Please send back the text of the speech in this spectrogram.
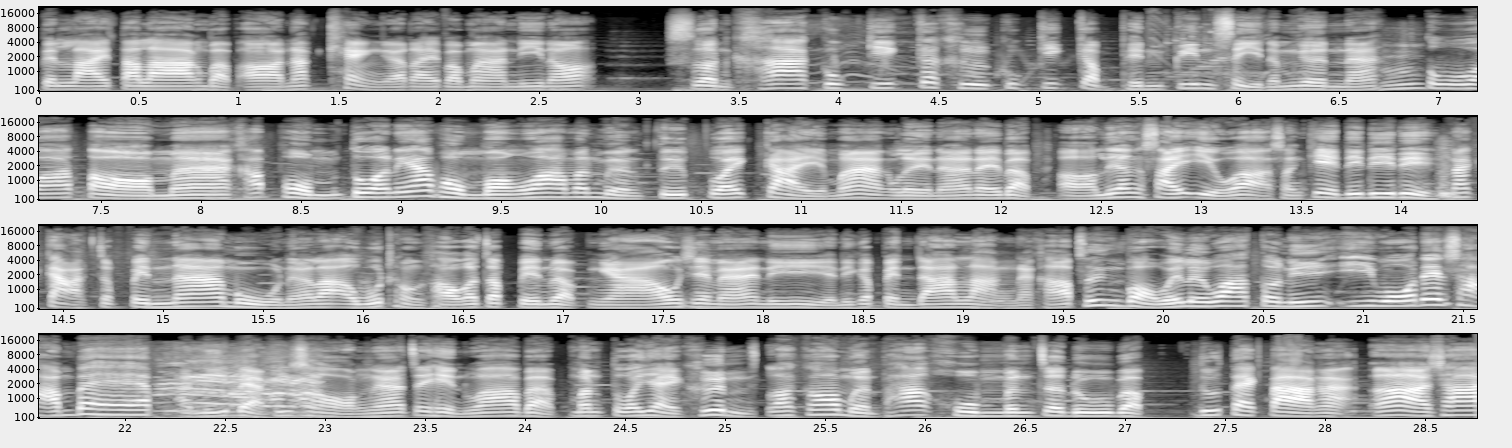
เป็นลายตารางแบบอ่านักแข่งอะไรประมาณนี้เนาะ ส่วนค่ากุ๊กกิ๊กก็คือกุ๊กกิ๊กกับเพนกวินสีน้ำเงินนะ ตัวต่อมาครับผมตัวเนี้ยผมมองว่ามันเหมือนตื้อป้วยไก่มากเลยนะ ในแบบเออเรื่องไซอิ๋วอะสังเกตดีๆดิหน้ากากจะเป็นหน้าหมูนะแล้วอาวุธของเขาก็จะเป็นแบบเงาใช่ไหมนี่ อันนี้ก็เป็นด้านหลังนะครับ ซึ่งบอกไว้เลยว่าตัวนี้ EVO ได้ 3 แบบ อันนี้แบบที่ 2 นะ จะเห็นว่าแบบมันตัวใหญ่ขึ้น แล้วก็เหมือนผ้าคลุมมันจะดูแบบดูแตกต่างอะอ่าใช่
